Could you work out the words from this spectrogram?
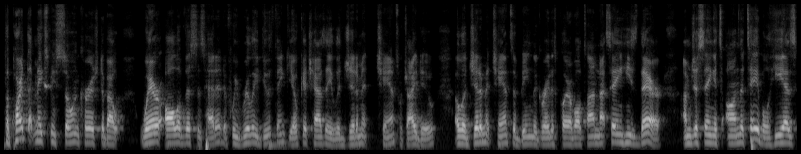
the part that makes me so encouraged about where all of this is headed, if we really do think Jokic has a legitimate chance, which I do, a legitimate chance of being the greatest player of all time, not saying he's there. I'm just saying it's on the table. He has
